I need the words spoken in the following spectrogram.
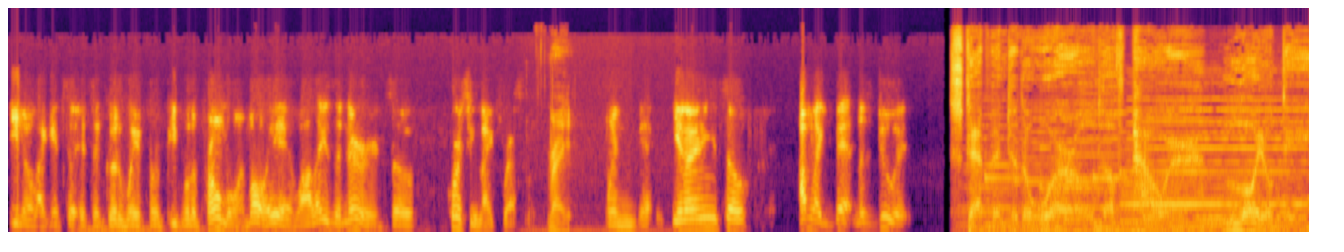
you know like it's a it's a good way for people to promo him. Oh yeah, Wale's a nerd, so of course he likes wrestling. Right. When you know what I mean. So I'm like, bet, let's do it. Step into the world of power, loyalty,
